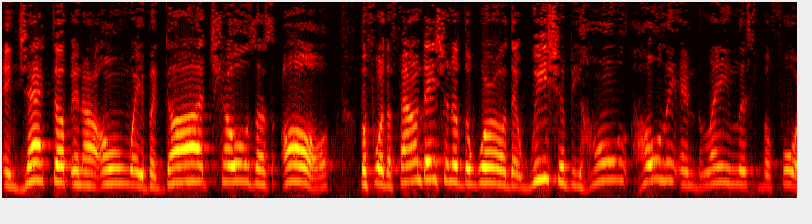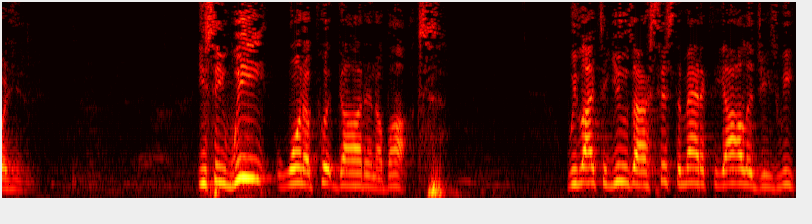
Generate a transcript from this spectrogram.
and jacked up in our own way, but God chose us all before the foundation of the world that we should be holy and blameless before Him. You see, we want to put God in a box. We like to use our systematic theologies. We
